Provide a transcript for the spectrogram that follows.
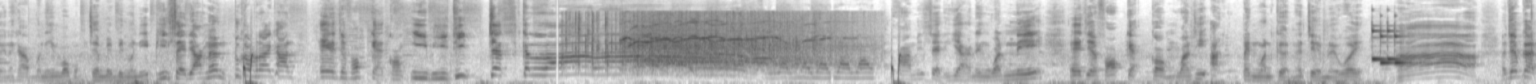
ยนะครับ วันนี้มาพบกับผมเจมส์เบดบินวันนี้พิเศษอย่างหนึ่งอยู่กับรายการเอเจฟ็อกแกะกล่อง EP ที่7กันแล้ว ความพิเศษอีกอย่างหนึ่งวันนี้เอเจฟอกแกะกล่องวันที่อัดเป็นวันเกิดนะเจมส์เลยเว้ยอ่าเจมส์เกิด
